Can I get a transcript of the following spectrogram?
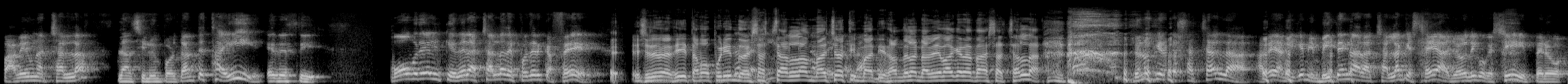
para ver una charla. si lo importante está ahí, es decir, Pobre el que dé la charla después del café. Eh, eso te voy a decir, estamos poniendo esas charlas, macho, estigmatizándolas. Nadie va a querer dar esas charlas. Yo no quiero esas charlas. A ver, a mí que me inviten a la charla que sea, yo digo que sí, pero,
